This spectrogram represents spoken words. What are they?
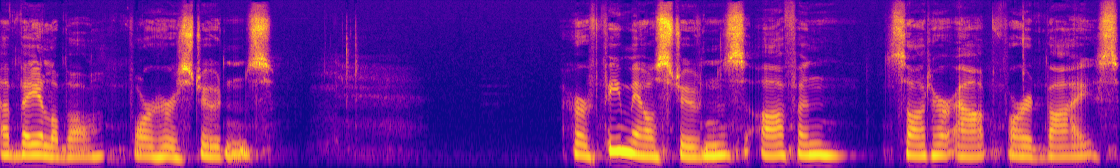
available for her students. Her female students often sought her out for advice,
